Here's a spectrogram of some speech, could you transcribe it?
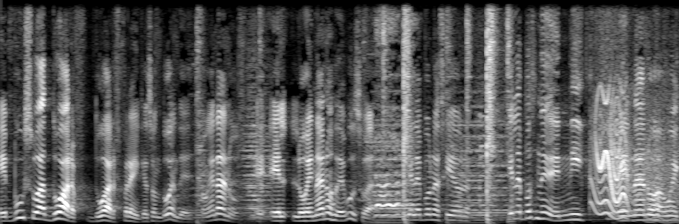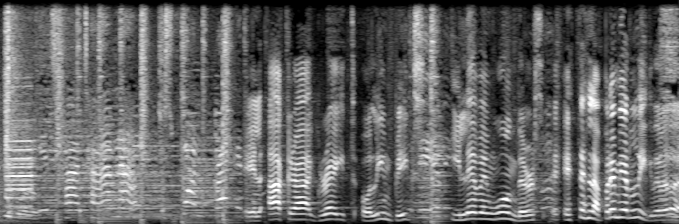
eh, Busua Dwarf, Dwarf, Frank, que son duendes, son enanos. Eh, los enanos de Busua. ¿Quién le pone así a uno? ¿Quién le pone de Nick enanos a un equipo? El Accra Great Olympics, Eleven Wonders. Eh, Esta es la Premier League, de verdad.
